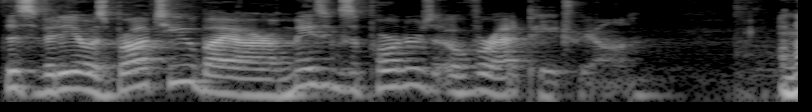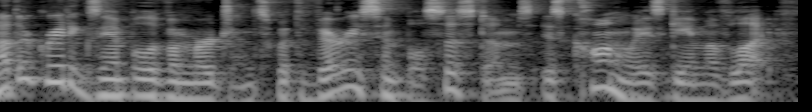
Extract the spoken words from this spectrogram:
This video is brought to you by our amazing supporters over at Patreon. Another great example of emergence with very simple systems is Conway's Game of Life.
